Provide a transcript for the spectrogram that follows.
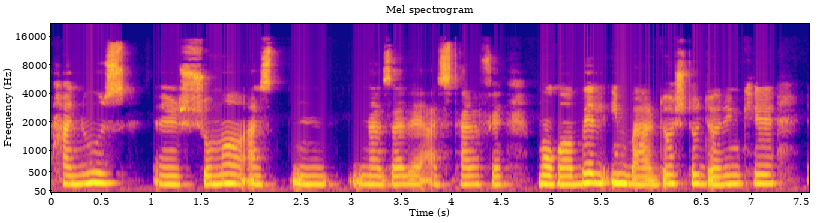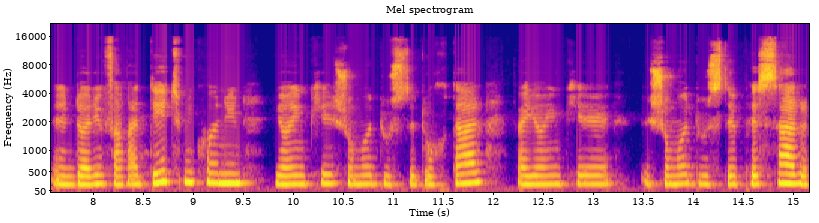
هنوز شما از نظر از طرف مقابل این برداشت رو دارین که دارین فقط دیت می‌کنین یا اینکه شما دوست دختر و یا اینکه شما دوست پسر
